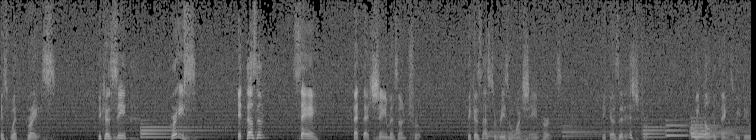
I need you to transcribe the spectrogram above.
is with grace. Because see, grace it doesn't say that that shame is untrue. Because that's the reason why shame hurts. Because it is true. We know the things we do.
